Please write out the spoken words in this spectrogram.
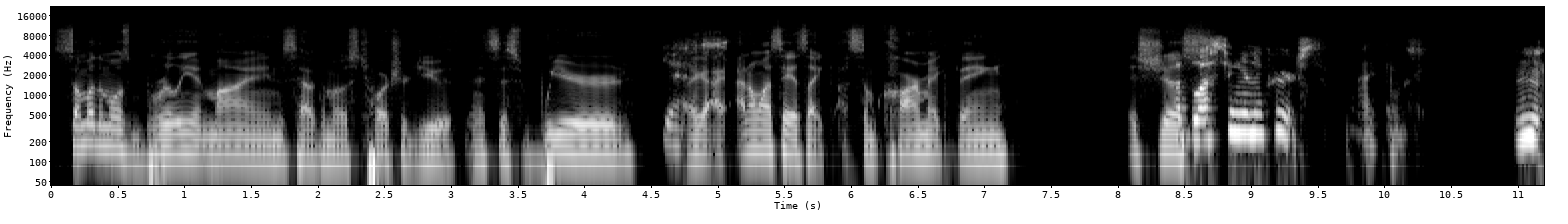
some of the most brilliant minds have the most tortured youth. And it's this weird Yes. like I, I don't want to say it's like some karmic thing. It's just a blessing and a curse, I think. Mhm.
